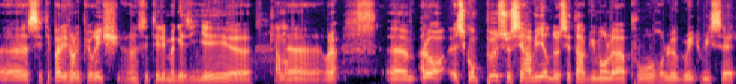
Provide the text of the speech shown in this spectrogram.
euh, c'était pas les gens les plus riches, hein, c'était les magasiniers. Clairement. voilà. alors, est-ce qu'on peut se servir de cet argument-là pour le Great Reset?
